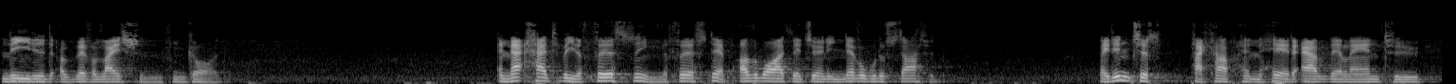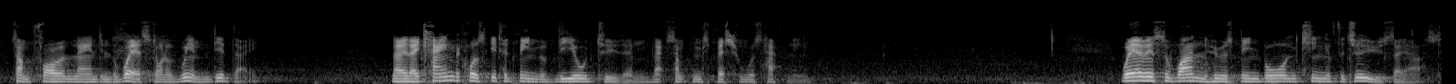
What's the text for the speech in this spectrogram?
needed a revelation from God. And that had to be the first thing, the first step. Otherwise, their journey never would have started. They didn't just pack up and head out of their land to some foreign land in the west on a whim, did they? No, they came because it had been revealed to them that something special was happening. Where is the one who has been born King of the Jews? They asked.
